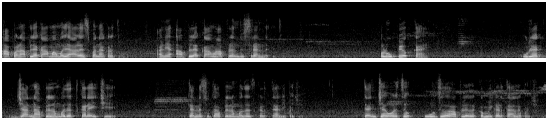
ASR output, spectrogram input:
आपण आपल्या कामामध्ये आळसपणा करतो आणि आपलं काम आपण दुसऱ्यांना देतो. पण उपयोग काय? उलट ज्यांना आपल्याला मदत करायची आहे त्यांना सुद्धा आपल्याला मदत करता आली पाहिजे. त्यांच्यावरचं ओझं आपल्याला कमी करता आलं पाहिजे.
